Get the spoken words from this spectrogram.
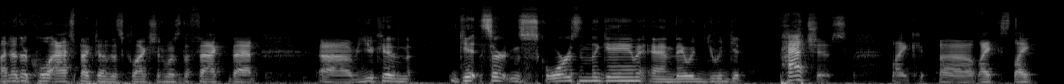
another cool aspect of this collection was the fact that uh, you can get certain scores in the game, and they would you would get patches like uh, like like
